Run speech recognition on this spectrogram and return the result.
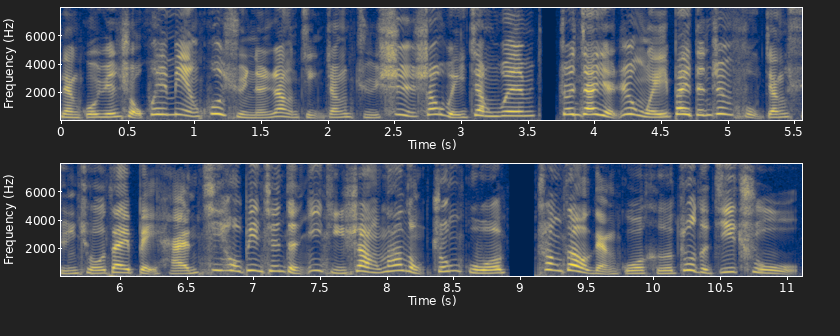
两国元首会面或许能让紧张局势稍微降温。专家也认为，拜登政府将寻求在北韩、气候变迁等议题上拉拢中国，创造两国合作的基础。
